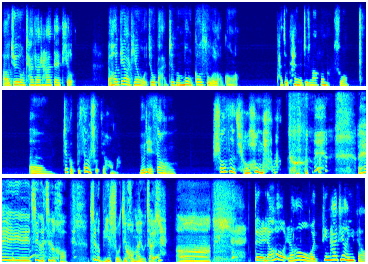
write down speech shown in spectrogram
啊，就用叉叉叉代替了。然后第二天我就把这个梦告诉我老公了，他就看着这张号码说：“嗯，这个不像手机号码，有点像双色球号码。哎，这个这个好，这个比手机号码有价值啊！”对，然后然后我听他这样一讲，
